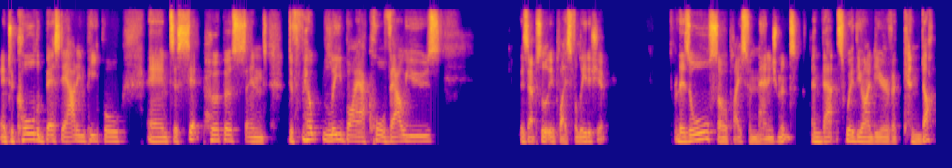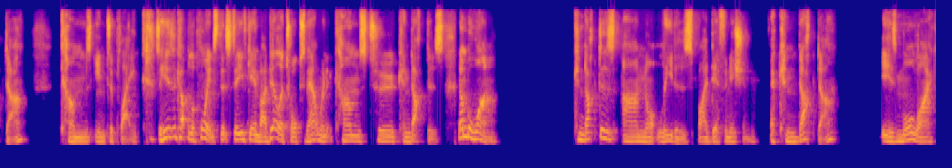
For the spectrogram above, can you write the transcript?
and to call the best out in people and to set purpose and to help lead by our core values. There's absolutely a place for leadership. There's also a place for management, and that's where the idea of a conductor comes into play. So here's a couple of points that Steve Gambardella talks about when it comes to conductors. Number one, conductors are not leaders by definition. A conductor is more like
